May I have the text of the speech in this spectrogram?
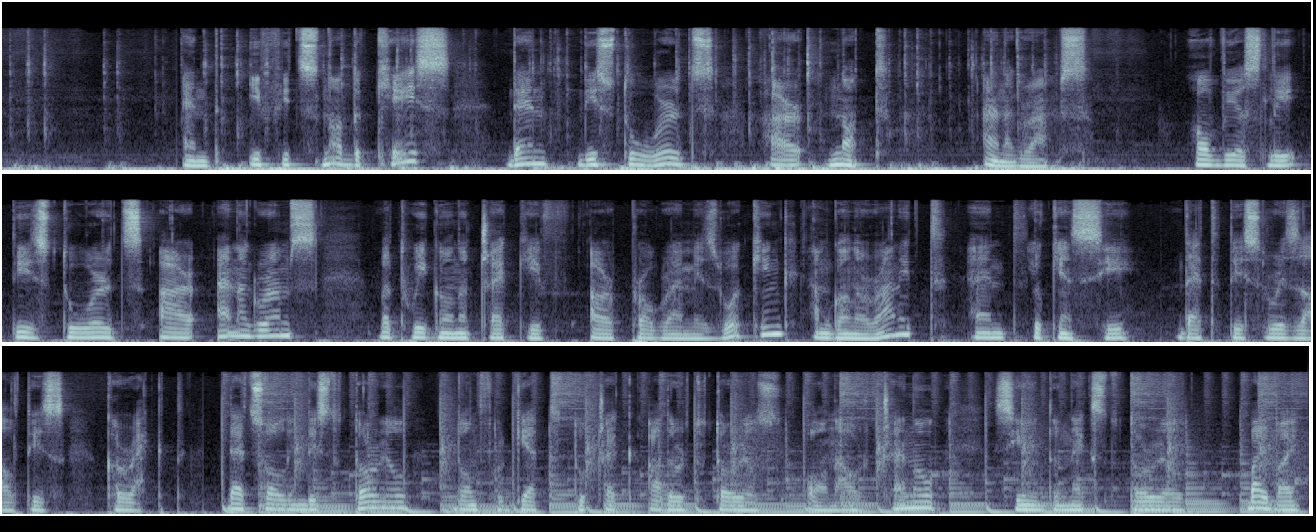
And if it's not the case then these two words are not anagrams Obviously these two words are anagrams, but we're gonna check if our program is working. I'm gonna run it and you can see that this result is correct. That's all in this tutorial. Don't forget to check other tutorials on our channel. See you in the next tutorial. Bye bye.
